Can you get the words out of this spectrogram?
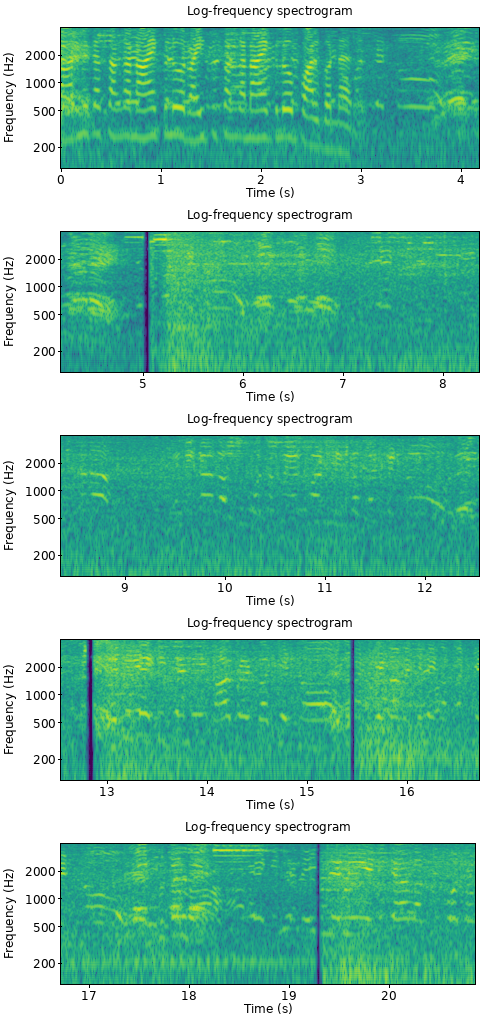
కార్మిక సంఘ నాయకులు రైతు సంఘ నాయకులు పాల్గొన్నారు వ్యతిరేకించండి కార్పొరేట్ బడ్జెట్ను వ్యతిరేక వ్యతిరేక బడ్జెట్ను వ్యతిరేకించండి ఎన్నికల లబ్ధి కోసం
